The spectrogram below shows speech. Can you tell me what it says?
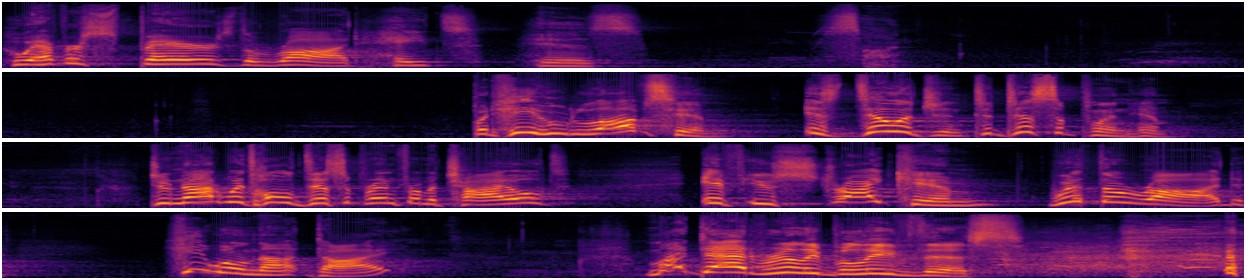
Whoever spares the rod hates his son. But he who loves him is diligent to discipline him. Do not withhold discipline from a child. If you strike him with a rod, he will not die. My dad really believed this.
